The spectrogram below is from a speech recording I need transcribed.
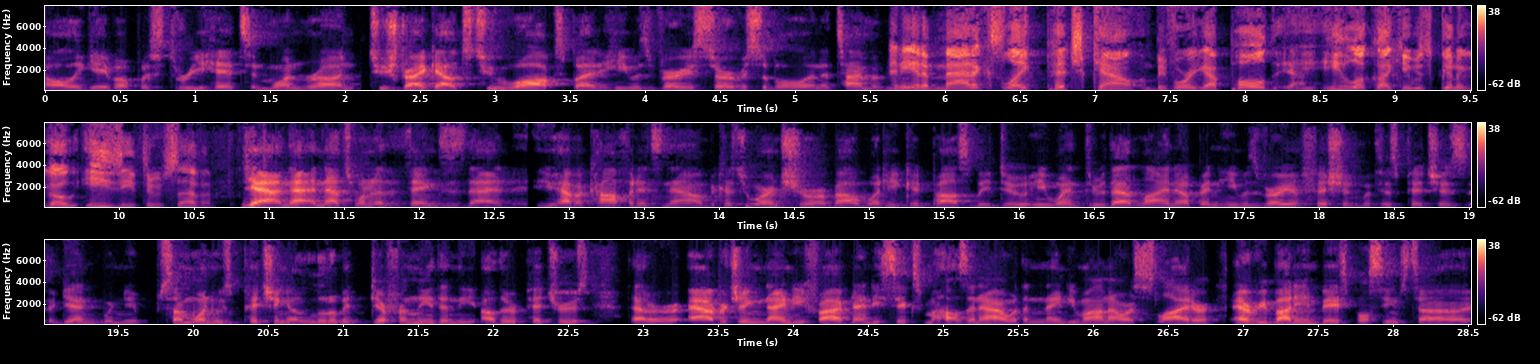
all he gave up was three hits and one run, two strikeouts, two walks, but he was very serviceable in a time of And he had a. Maddux like pitch count before he got pulled. Yeah. He, looked like he was going to go easy through seven. Yeah, and that and that's one of the things is that you have a confidence now because you weren't sure about what he could possibly do. He went through that lineup and he was very efficient with his pitches. Again, when you someone who's pitching a little bit differently than the other pitchers that are averaging 95, 96 miles an hour with a 90 mile an hour slider, everybody in baseball seems to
